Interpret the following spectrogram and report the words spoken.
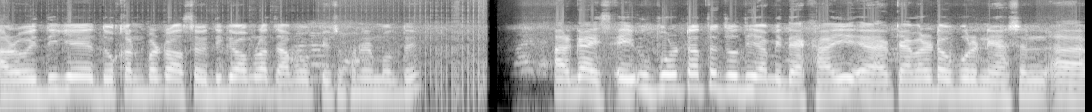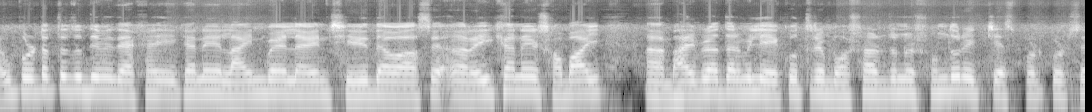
আর ওইদিকে দোকানপাটও আছে, ওইদিকেও আমরা যাব কিছুক্ষণের মধ্যে। আর গাইস এই উপরটাতে যদি আমি দেখাই ক্যামেরাটা উপরে নিয়ে আসেন উপরটাতে যদি আমি দেখাই, এখানে লাইন বাই লাইন সিঁড়ি দেওয়া আছে, আর এইখানে সবাই ভাই ব্রাদার মিলে একত্রে বসার জন্য সুন্দর একটি স্পট করছে,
